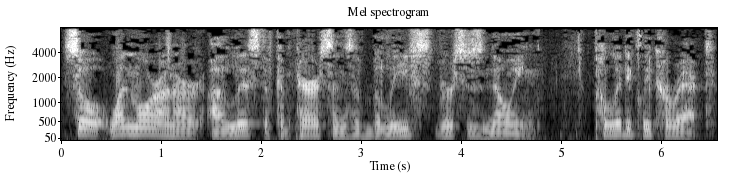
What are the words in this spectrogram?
So one more on our uh, list of comparisons of beliefs versus knowing. Politically correct.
